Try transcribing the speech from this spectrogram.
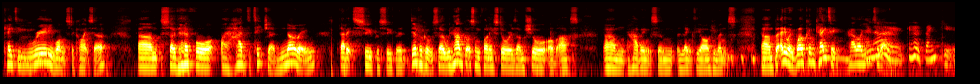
Katie really wants to kite surf. Um, so therefore, I had to teach her, knowing that it's super, super difficult. So we have got some funny stories, I'm sure, of us um, having some lengthy arguments. Um, but anyway, welcome, Katie. How are you today? Good, thank you.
